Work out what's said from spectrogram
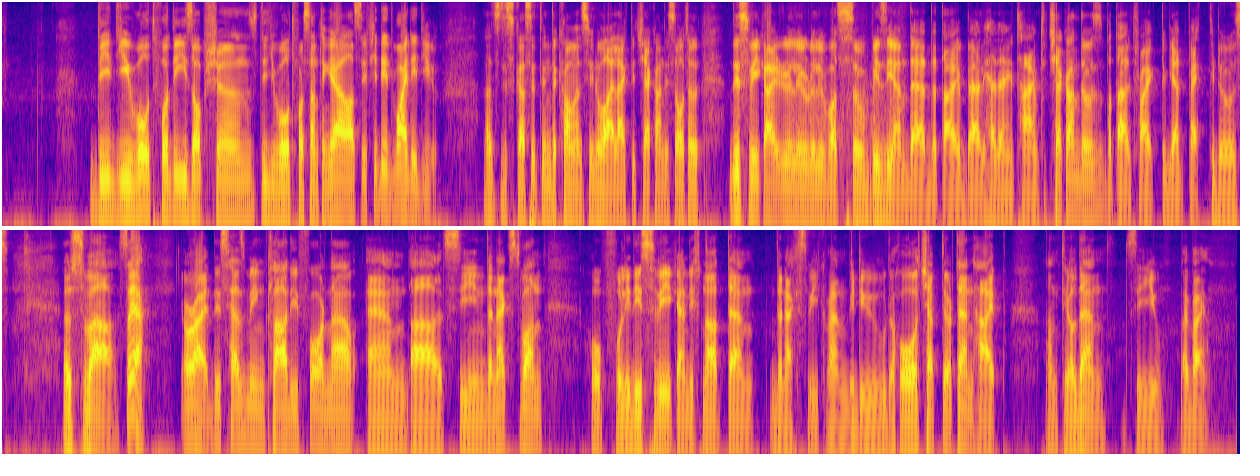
Did you vote for these options? Did you vote for something else? If you did, why did you? Let's discuss it in the comments. You know, I like to check on this also. This week I really, really was so busy and dead that I barely had any time to check on those, but I'll try to get back to those as well. So yeah, alright, this has been Cloudie for now, and I'll see you in the next one, hopefully this week, and if not, then the next week when we do the whole chapter 10 hype. Until then, see you. Bye bye.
